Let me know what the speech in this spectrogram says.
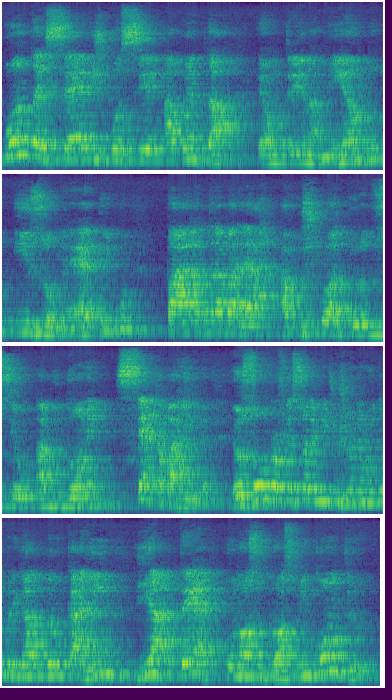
quantas séries você aguentar. É um treinamento isométrico para trabalhar a musculatura do seu abdômen, seca a barriga. Eu sou o professor Emílio Júnior, muito obrigado pelo carinho e até o nosso próximo encontro.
